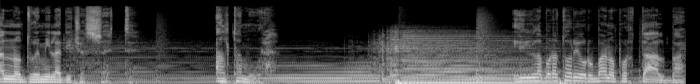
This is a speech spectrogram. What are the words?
Anno 2017. Altamura. Il laboratorio urbano Portalba,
